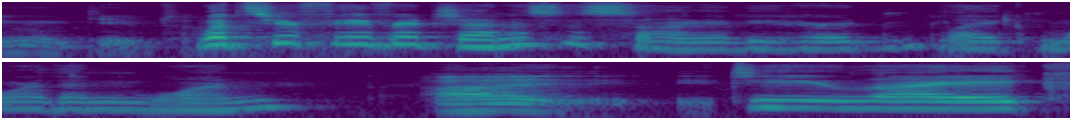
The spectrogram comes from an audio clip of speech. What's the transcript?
can keep. Talking. What's your favorite Genesis song? Have you heard like more than one? Uh, Do you like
